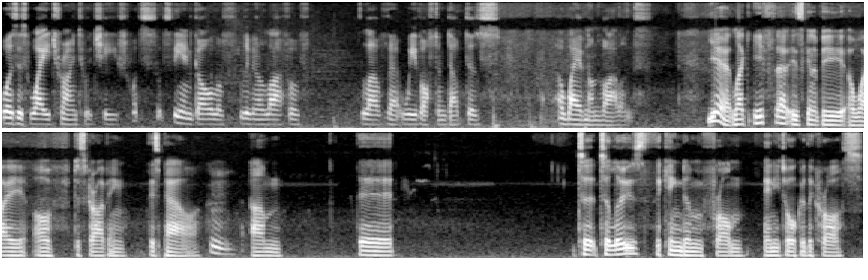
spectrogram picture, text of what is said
what is this way trying to achieve? What's what's the end goal of living a life of love that we've often dubbed as a way of non-violence? Yeah, like if that is going to be a way of describing this power, um, the to to lose the kingdom from any talk of the cross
